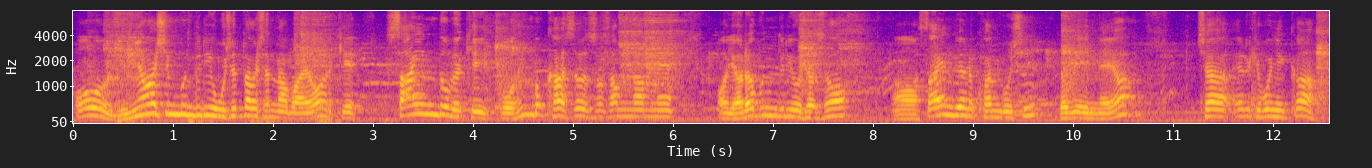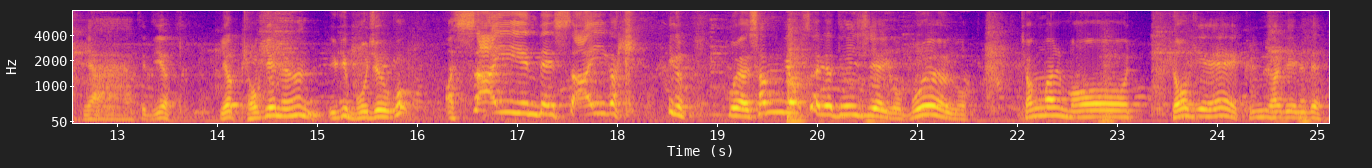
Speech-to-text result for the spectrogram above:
어, 유명하신 분들이 오셨다 하셨나봐요. 이렇게 사인도 몇 개 있고, 행복하소서 삼남매, 어, 여러분들이 오셔서, 어, 사인도 해놓고 한 곳이 여기에 있네요. 자, 이렇게 보니까, 야, 드디어, 여 벽에는, 이게 뭐죠, 이거? 아, 싸이인데, 싸이가, 이거, 뭐야, 삼겹살이야, 돼지야, 이거. 뭐야, 이거. 정말 뭐, 벽에 그림도 잘 되어 있는데.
